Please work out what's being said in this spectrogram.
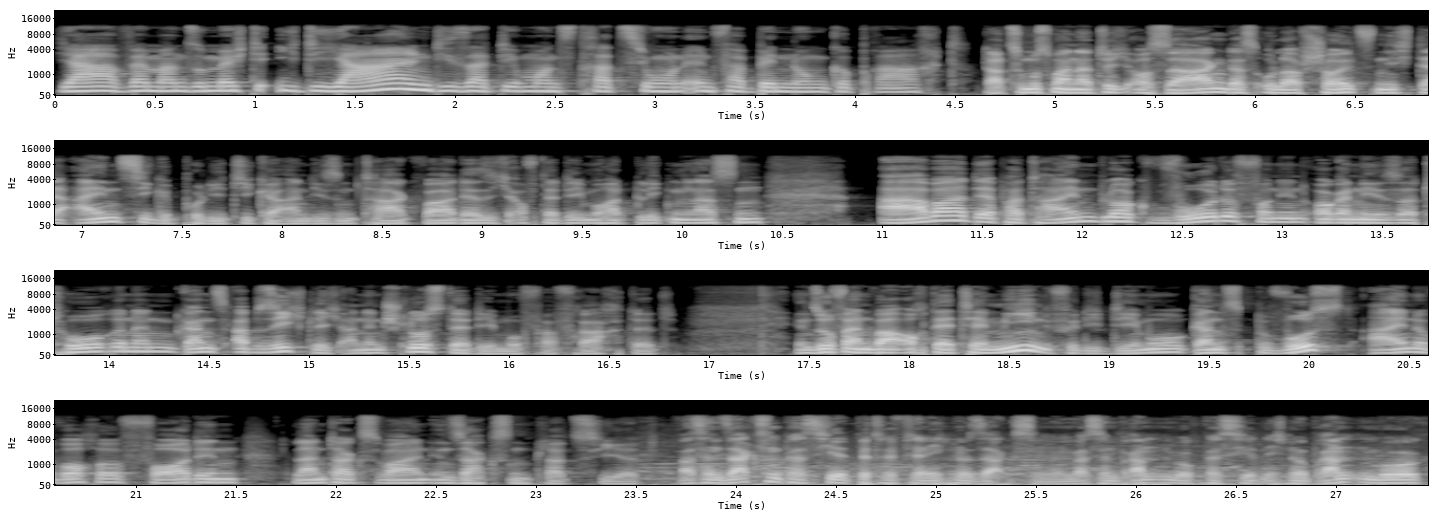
ja, wenn man so möchte, Idealen dieser Demonstration in Verbindung gebracht. Dazu muss man natürlich auch sagen, dass Olaf Scholz nicht der einzige Politiker an diesem Tag war, der sich auf der Demo hat blicken lassen. Aber der Parteienblock wurde von den Organisatorinnen ganz absichtlich an den Schluss der Demo verfrachtet. Insofern war auch der Termin für die Demo ganz bewusst eine Woche vor den Landtagswahlen in Sachsen platziert. Was in Sachsen passiert, betrifft ja nicht nur Sachsen. Und was in Brandenburg passiert, nicht nur Brandenburg.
